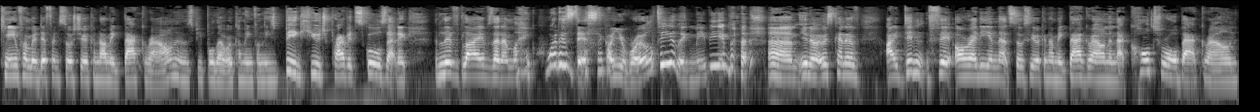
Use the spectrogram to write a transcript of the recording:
came from a different socioeconomic background. It was people that were coming from these big, huge private schools that like lived lives that I'm like, what is this? Like, are you royalty? Like, maybe, but, um, you know, it was kind of, I didn't fit already in that socioeconomic background and that cultural background.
